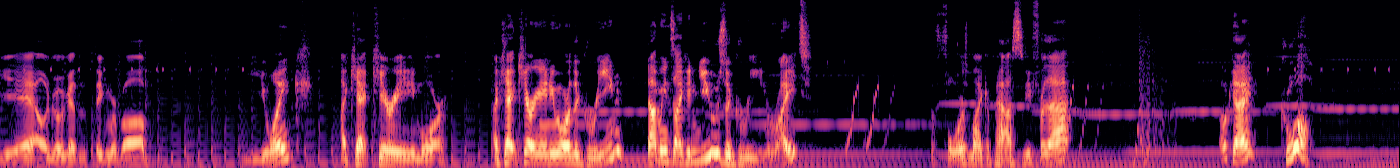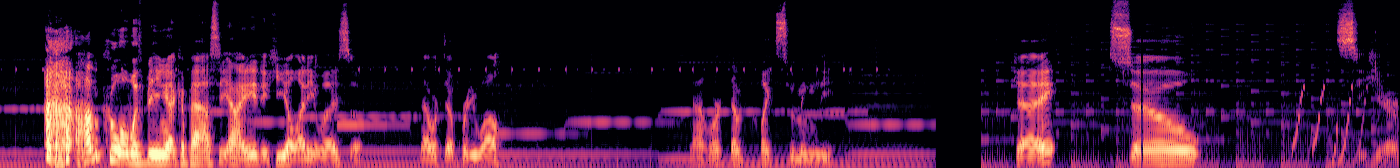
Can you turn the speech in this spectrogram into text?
Yeah, I'll go get the thingamabob. Yoink. I can't carry anymore. I can't carry any more of the green? That means I can use a green, right? The four is my capacity for that? Okay, cool. I'm cool with being at capacity. I need to heal anyway, so that worked out pretty well. That worked out quite swimmingly. Okay, so let's see here.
